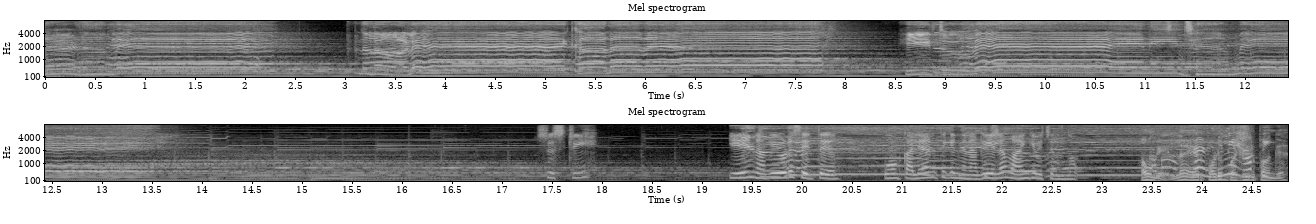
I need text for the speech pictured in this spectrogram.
ரணமே சிருஷ்டி ஏன் நகையோட சேர்த்து உன் கல்யாணத்துக்கு இந்த நகையெல்லாம் வாங்கி வச்சிருந்தோம்? அவங்க எல்லா ஏற்பாடும் பண்ணிருப்பாங்க.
